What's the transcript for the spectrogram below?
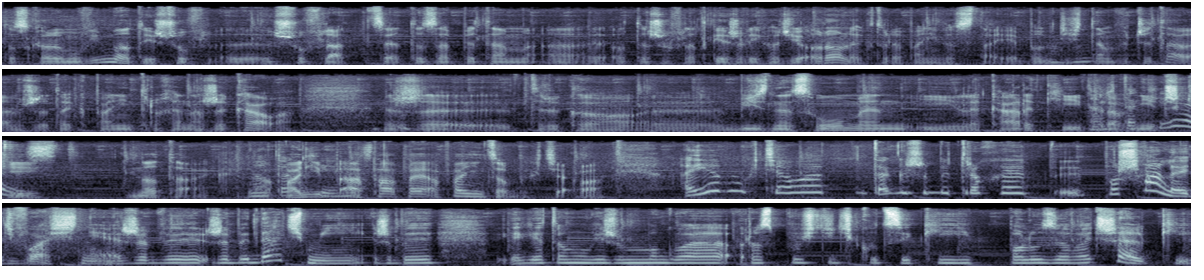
To skoro mówimy o tej szufl- szufladce, to zapytam e, o tę szufladkę, jeżeli chodzi o role, które pani dostaje, bo mhm. gdzieś tam wyczytałem, że tak pani trochę narzekała, że tylko e, bizneswoman i lekarki, Ale tak prawniczki. Tak jest. No tak. No a, tak pani, a, a, a, pani co by chciała? A ja bym chciała tak, żeby trochę y, poszaleć właśnie, żeby, żeby dać mi, żeby, jak ja to mówię, żebym mogła rozpuścić kucyki, poluzować szelki,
